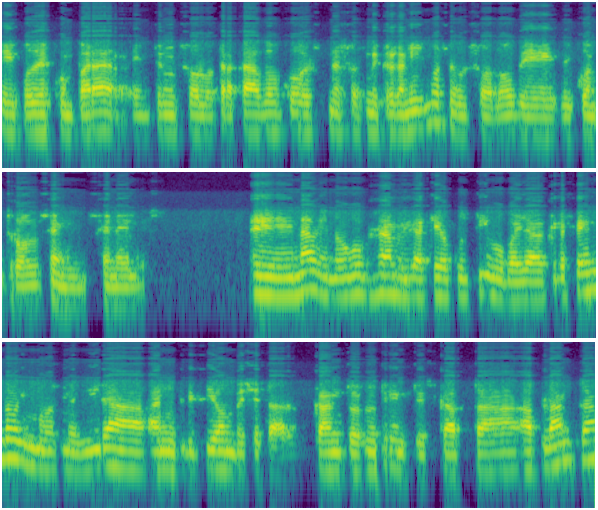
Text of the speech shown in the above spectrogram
e poder comparar entre un solo tratado cos nosos microorganismos e un solo de, de control sen, sen. Eh, nada, logo, que a medida que o cultivo vaya crecendo, imos medir a, a nutrición vegetal, cantos nutrientes capta a planta,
